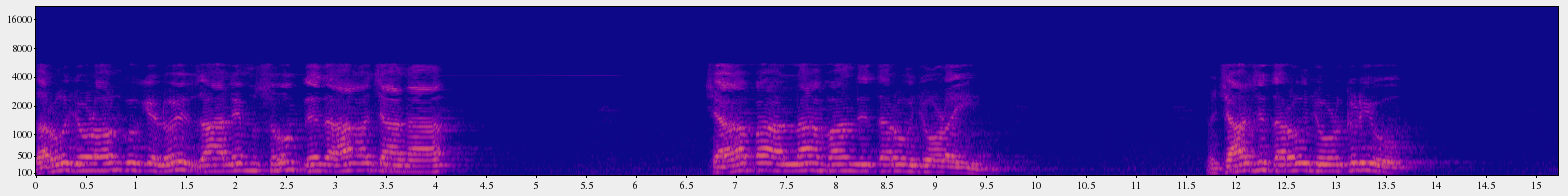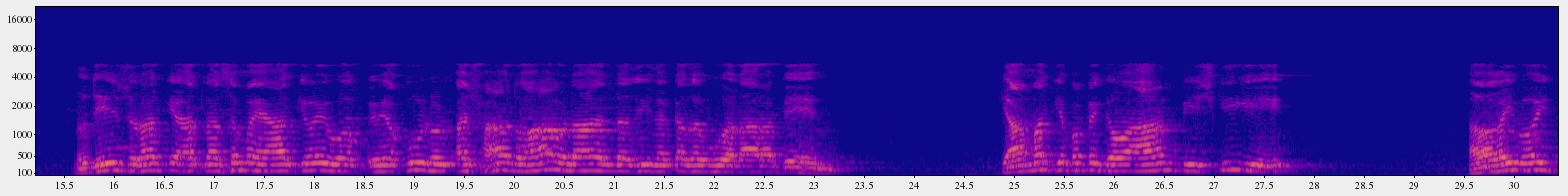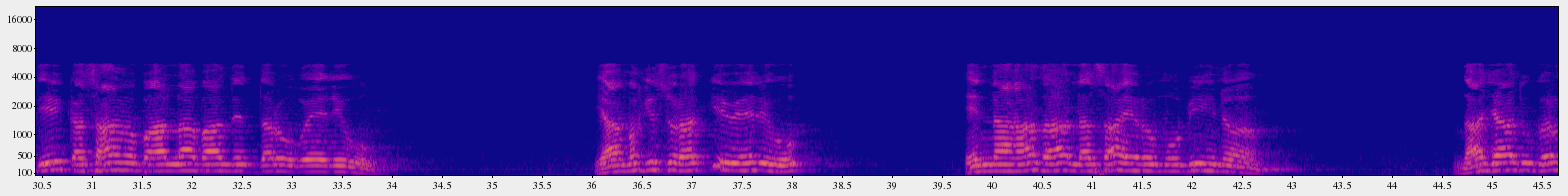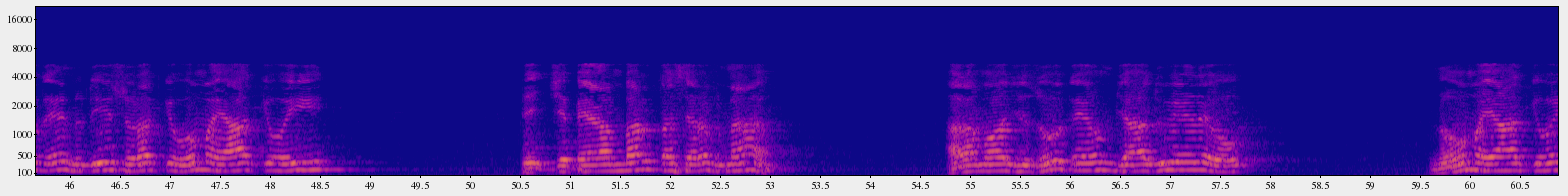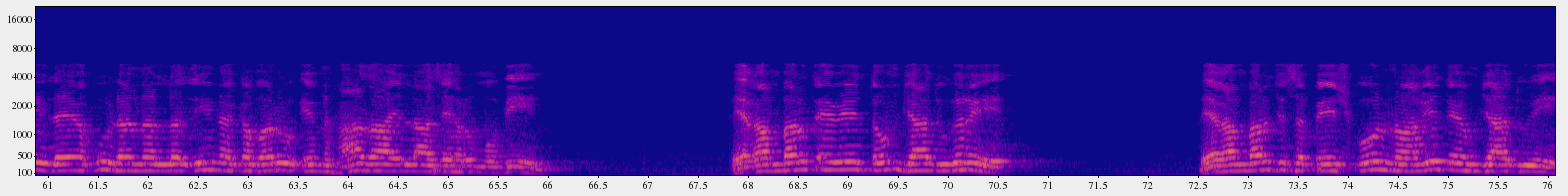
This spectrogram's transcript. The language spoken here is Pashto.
درو جوړونکو کې لوی ظالم سوک دې د هغه چانا چې هغه په الله باندې درو جوړي نو چا چې درو جوړ کړیو نو دې صورت کې اتلا سم یاد کې وي او یقول الاشهاد هؤلاء الذين كذبوا على ربهم قیامت کې په په ګواهان پیش کیږي او غي وای دې کسانو په الله باندې درو ویلیو یا مخی صورت کې ویلیو ان هاذا لسائر مبین دا جادو ګرد ندی صورت کې هم یاد کې وای چې پیغمبر ته صرف نه هغه معجزو ته هم جادو ویلو نو میاد کې وی لا یقولن الذين كفروا ان هذا الا سحر مبين پیغمبر ته وی تم جادوګره پیغمبر چې سپیش کول نو هغه ته هم جادوي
